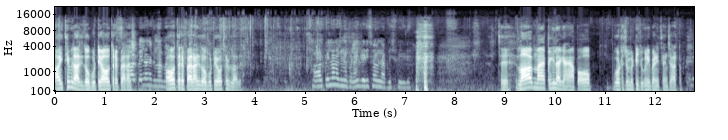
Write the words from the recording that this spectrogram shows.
ਆ ਇੱਥੇ ਵੀ ਲਾ ਦੀ ਦੋ ਬੂਟੇ ਆਓ ਤੇਰੇ ਪੈਰਾਂ 'ਚ। ਆਓ ਤੇਰੇ ਪੈਰਾਂ 'ਚ ਦੋ ਬੂਟੇ ਉੱਥੇ ਵੀ ਲਾ ਦੇ। ਸਾਲ ਪਹਿਲਾਂ ਲੱਗਣਾ ਪੈਣਾ ਜਿਹੜੀ ਹਿਸਾਬ ਨਾਲ ਆਪਣੀ ਸਪੀਡ ਹੈ ਤੇ ਲਾ ਮੈਂ ਕਈ ਲੈ ਕੇ ਆਇਆ ਆਪਾਂ ਉਹ ਗੁੱਠ 'ਚ ਮਿੱਟੀ ਚੁਗਣੀ ਪੈਣੀ ਤਿੰਨ ਚਾਰ ਟੱਪੇ।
